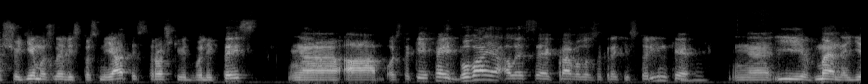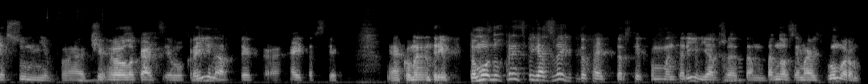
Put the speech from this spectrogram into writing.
що є можливість посміятись, трошки відволіктись. Е, А ось такий хейт буває, але це як правило закриті сторінки. Е, І в мене є сумнів, е, чи геолокація Україна в тих хейтерських коментарів. Тому ну в принципі я звик до хейтерських коментарів. Я вже там давно займаюся гумором.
